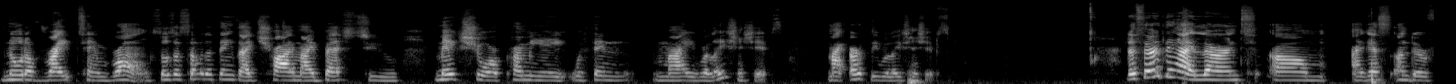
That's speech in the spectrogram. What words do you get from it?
note of right and wrongs. Those are some of the things I try my best to make sure permeate within my relationships, my earthly relationships. The third thing I learned, um, I guess, under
